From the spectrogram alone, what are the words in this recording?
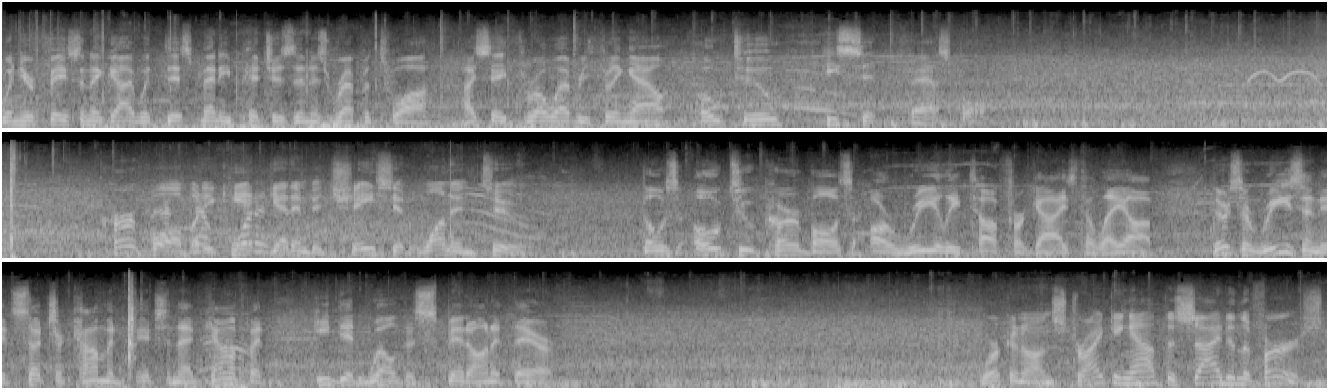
When you're facing a guy with this many pitches in his repertoire, I say throw everything out. 0-2, he's sitting fastball. Curveball, but he can't get him to chase it 1 and 2. Those 0-2 curveballs are really tough for guys to lay off. There's a reason it's such a common pitch in that count, but he did well to spit on it there. Working on striking out the side in the first.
